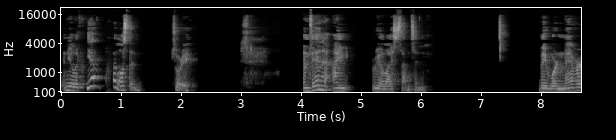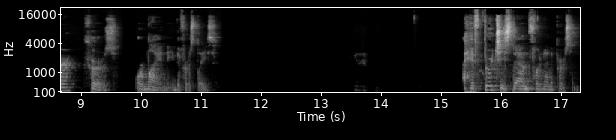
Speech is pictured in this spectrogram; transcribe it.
and you're like yeah i lost them. Sorry. And then i realized something. They were never hers or mine in the first place. I have purchased them for another person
